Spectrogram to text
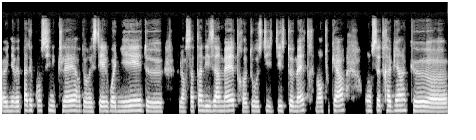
euh, il n'y avait pas de consigne claire de rester éloigné. De, alors certains disent un mètre, d'autres disent deux mètres, mais en tout cas, on sait très bien que euh,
